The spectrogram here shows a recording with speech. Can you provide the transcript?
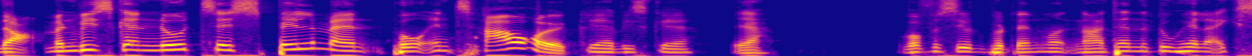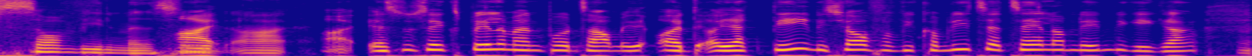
Nå, men vi skal nu til Spilmand på en tagryg. Ja, vi skal. Ja. Hvorfor siger du det på den måde? Nej, den er du heller ikke så vild med. Sid. Nej. Nej. Nej, jeg synes ikke, spiller på en tag. men- Og, og jeg, det er egentlig sjovt, for vi kom lige til at tale om det, inden vi gik i gang. Mm.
